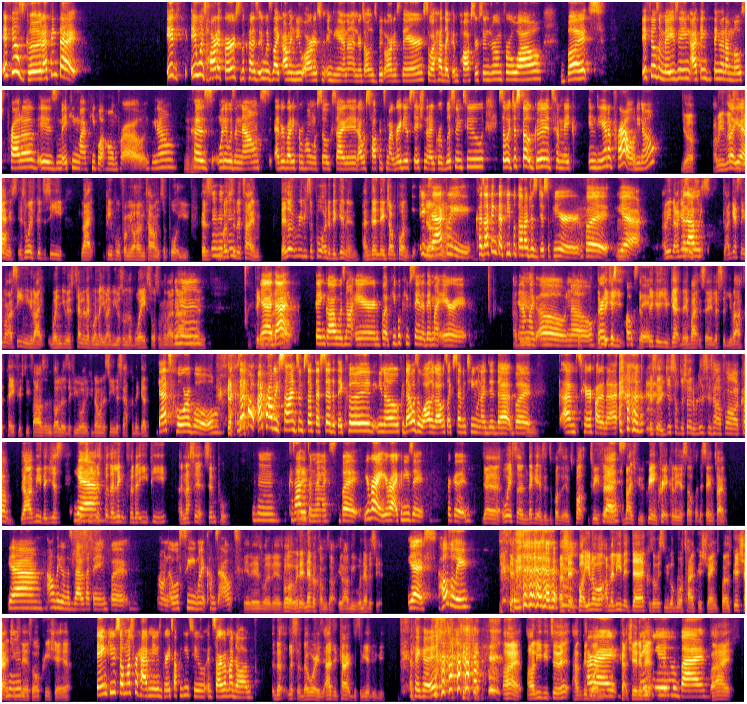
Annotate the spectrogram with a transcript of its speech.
It feels good. I think that it it was hard at first because it was like I'm a new artist from Indiana and there's all these big artists there. So I had like imposter syndrome for a while, but it feels amazing. I think the thing that I'm most proud of is making my people at home proud, you know? Because when it was announced, everybody from home was so excited. I was talking to my radio station that I grew up listening to, so it just felt good to make Indiana proud, you know? Yeah. I mean, that's But the yeah. thing. It's, it's always good to see like people from your hometown support you because Mhm. most of the time they don't really support at the beginning and then they jump on. Do you know I mean? Exactly, because I think that people thought I just disappeared, but Mm. yeah, I mean, I guess I was I guess they might have seen you like when you was telling everyone that you maybe was on the voice or something like that, Mhm. and then yeah like that. Thank God was not aired, but people keep saying that they might air it, I and I'm like, oh no, the or bigger just you- post the it. bigger you get, they might say, "Listen, you might have to pay fifty thousand dollars if you if you don't want to see this happen again." That's horrible. Because I, I probably signed some stuff that said that they could, you know, that was a while ago. I was like 17 when I did that, but Mm. I'm terrified of that. Listen, you just have to show them this is how far I come. You know what I mean? That you just yeah. literally just put the link for the EP and that's it. Simple. Mm-hmm. Because There I looked a mess. But you're right. You're right. I could use it for good. Yeah, yeah, always turn negatives into positives. But to be fair, Yes. you might be being critical of yourself at the same time. Yeah. I don't think it was as bad as I think, but I don't know. We'll see when it comes out. It is what it is. Well, when it never comes out, you know what I mean? We'll never see it. Yes. Hopefully. That's it. But you know what? I'm gonna leave it there because obviously we've got more time constraints. But it was good chatting to you today as well. Appreciate it. Thank you so much for having me. It was great talking to you too. And sorry about my dog. No, listen, no worries. It added character to the interview. Okay, good. All right, I'll leave you to it. Have a good All one. right. Catch you in a Thank bit. Thank you. Bye. Bye.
